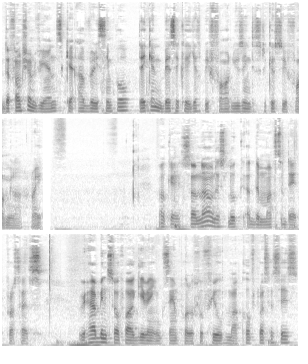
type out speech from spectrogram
the function vns can, are very simple. They can basically just be found using this recursive formula right? Okay so now let's look at the max to date process. We have been so far giving example of a few markov processes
